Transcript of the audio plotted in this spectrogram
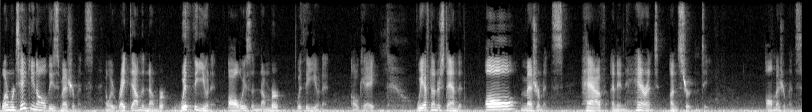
when we're taking all these measurements and we write down the number with the unit, always a number with a unit, okay, we have to understand that all measurements have an inherent uncertainty. All measurements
